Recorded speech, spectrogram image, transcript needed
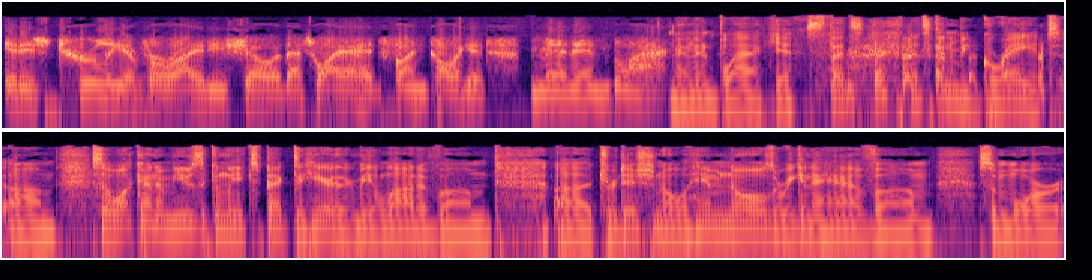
it is truly a variety show. That's why I had fun calling it Men in Black. Men in Black, yes, that's that's going to be great. Um, so, what kind of music can we expect to hear? There going to be a lot of um, uh, traditional hymnals. Are we going to have um, some more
